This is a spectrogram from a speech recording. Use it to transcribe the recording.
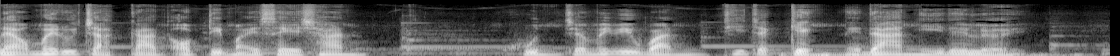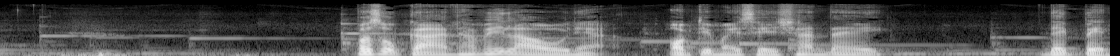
แล้วไม่รู้จักการ optimization คุณจะไม่มีวันที่จะเก่งในด้านนี้ได้เลย ประสบการณ์ทำให้เราเนี่ย optimization ได้ได้เป็น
